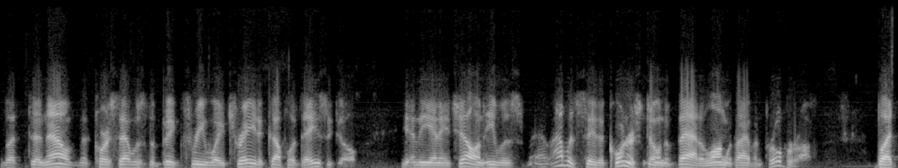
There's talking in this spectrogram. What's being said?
But uh, now, of course, that was the big three-way trade a couple of days ago in the NHL, and he was, I would say, the cornerstone of that, along with Ivan Provorov. But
